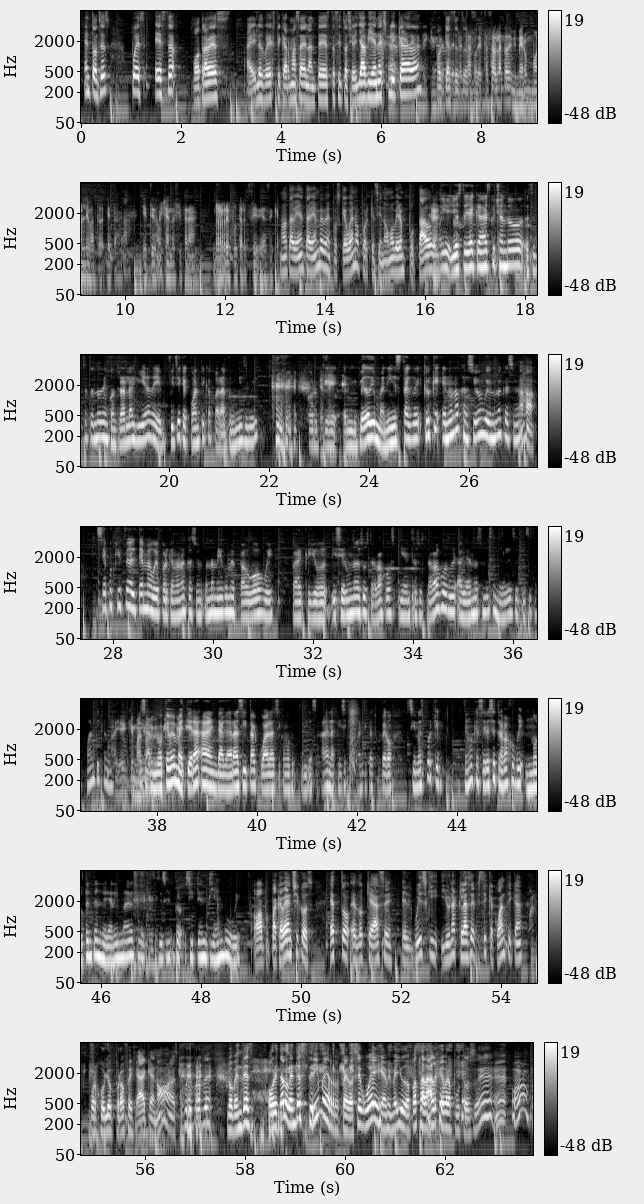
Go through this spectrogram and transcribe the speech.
Entonces, pues esta, otra vez, ahí les voy a explicar más adelante esta situación ya bien explicada. Porque estás, pues, estás hablando de mi mero mole, vato, neta. Ah, Y estoy no. escuchando así para refutar tus ideas de que No, está bien, está bien, bebé. Pues qué bueno, porque si no me hubiera emputado. güey. Ok. Oye, yo estoy acá escuchando, estoy tratando de encontrar la guía de física cuántica para dummies, güey. Porque en mi pedo de humanista, güey, creo que en una ocasión, güey, en una ocasión, Ajá. sé poquito del tema, güey, porque en una ocasión un amigo me pagó, güey, para que yo hiciera uno de sus trabajos y entre sus trabajos, güey, había nociones generales de física cuántica, güey. Ay, ay, qué O sea, no que me metiera a indagar así tal cual, así como que te digas, ah, en la física cuántica, pero si no es porque tengo que hacer ese trabajo, güey, no te entendería ni madre si lo que estás diciendo, pero sí te entiendo, güey. Oh, para que vean, chicos. Esto es lo que hace el whisky y una clase de física cuántica por Julio Profe. Ah, que no, es que Julio Profe lo vendes. Ahorita lo vende streamer, pero ese güey a mí me ayudó a pasar álgebra, putos. Eh, eh, oh.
